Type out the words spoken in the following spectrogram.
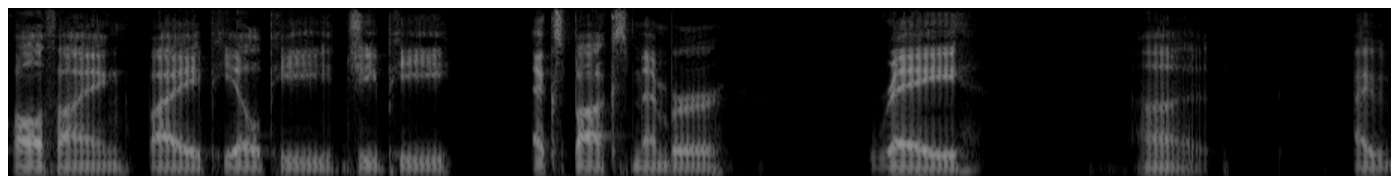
qualifying by PLP GP Xbox member Ray uh I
